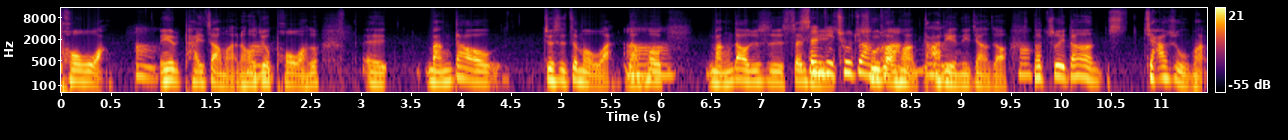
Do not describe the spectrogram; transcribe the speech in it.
po 网，因为拍照嘛，然后就 po 网说，呃，忙到就是这么晚，然后忙到就是身体身体出状况，打点滴这样子哦。那所以当然家属嘛，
